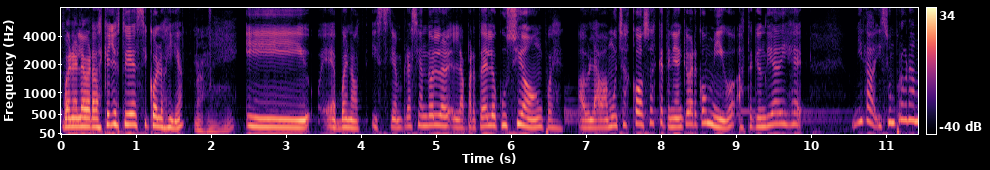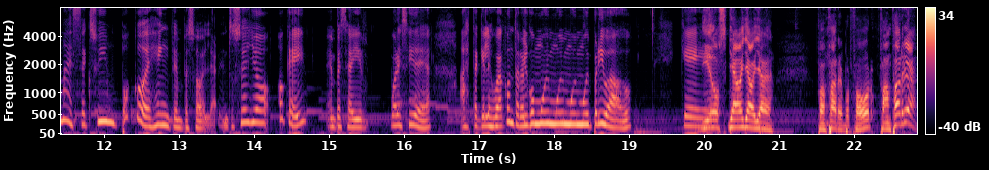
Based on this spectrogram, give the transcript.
Bueno, la verdad es que yo estudié psicología y eh, bueno, y siempre haciendo la, la parte de locución, pues hablaba muchas cosas que tenían que ver conmigo hasta que un día dije, mira, hice un programa de sexo y un poco de gente empezó a hablar. Entonces yo, ok, empecé a ir por esa idea hasta que les voy a contar algo muy, muy, muy, muy privado. Que Dios, ya va, ya va, ya va. Fanfarria, por favor. ¡Fanfarria!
